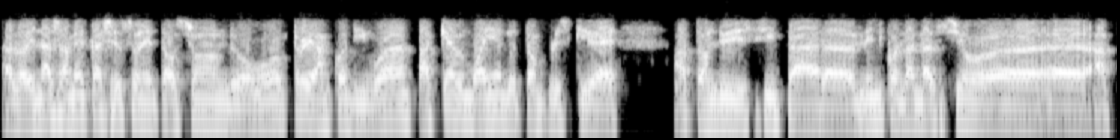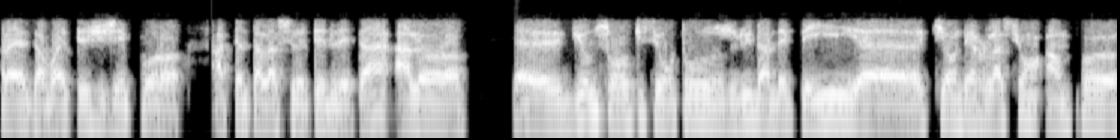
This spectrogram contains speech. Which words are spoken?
Alors, il n'a jamais caché son intention de rentrer en Côte d'Ivoire. Par quel moyen, d'autant plus qu'il est attendu ici par une condamnation après avoir été jugé pour atteinte à la sûreté de l'État? Alors, Guillaume Soro qui se retrouve aujourd'hui dans des pays qui ont des relations un peu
